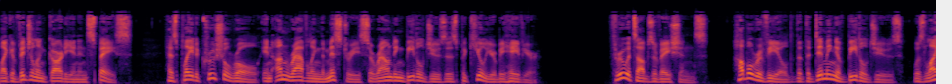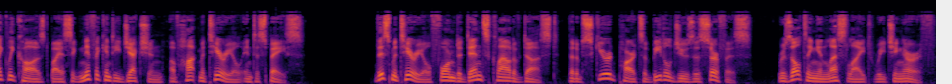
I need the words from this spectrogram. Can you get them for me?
like a vigilant guardian in space, has played a crucial role in unraveling the mysteries surrounding Betelgeuse's peculiar behavior. Through its observations, Hubble revealed that the dimming of Betelgeuse was likely caused by a significant ejection of hot material into space. This material formed a dense cloud of dust that obscured parts of Betelgeuse's surface, resulting in less light reaching Earth.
